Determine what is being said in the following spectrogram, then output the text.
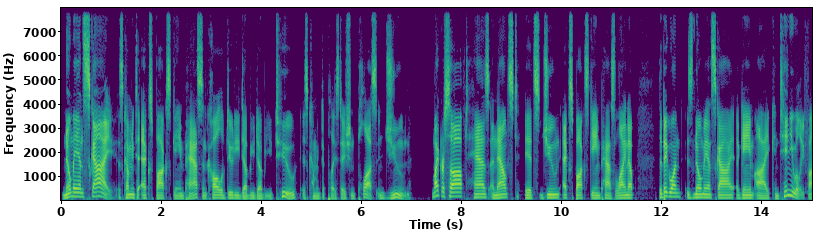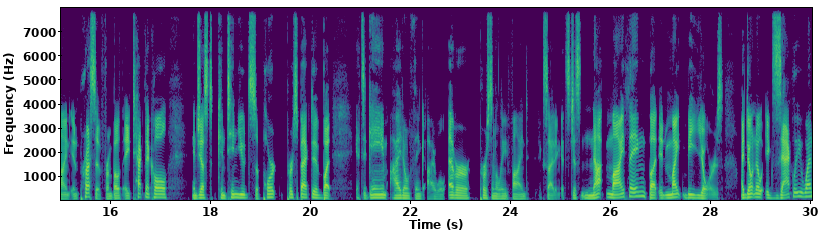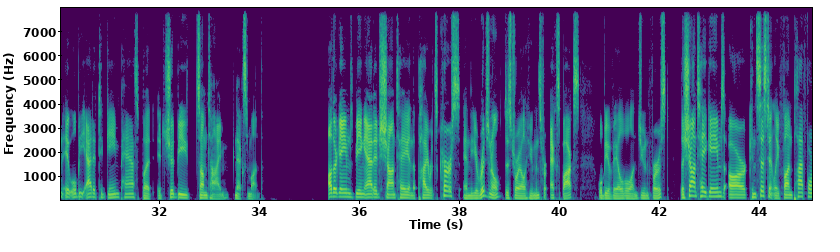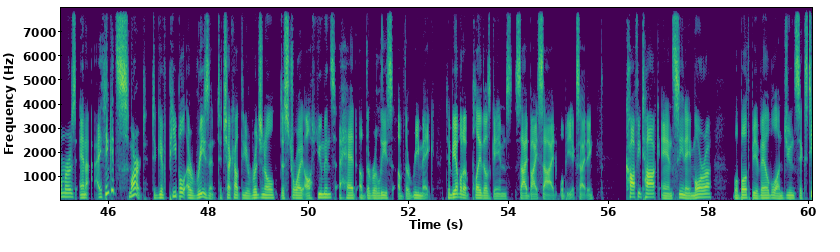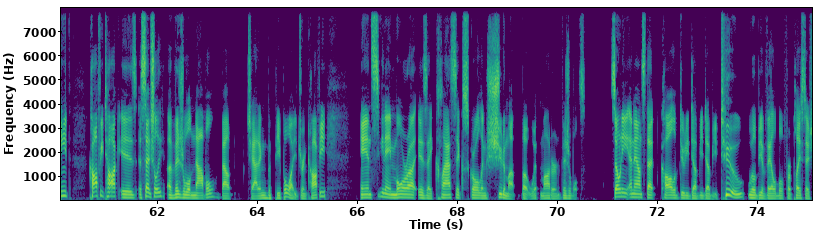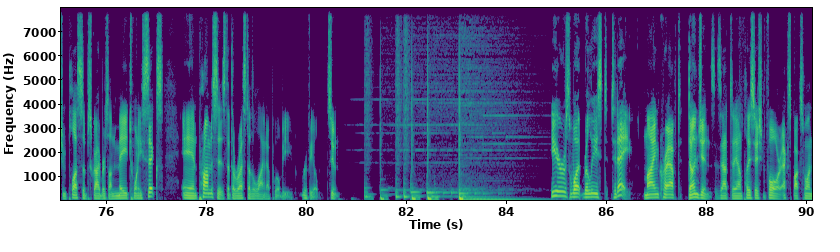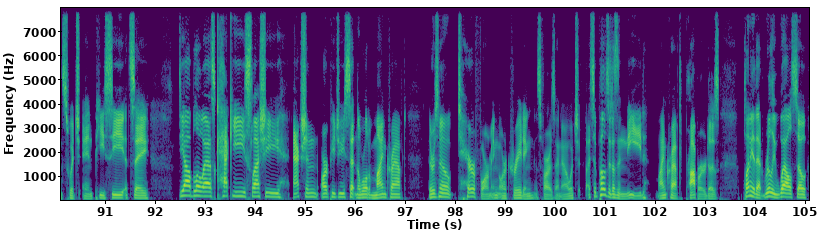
No Man's Sky is coming to Xbox Game Pass, and Call of Duty WW2 is coming to PlayStation Plus in June. Microsoft has announced its June Xbox Game Pass lineup. The big one is No Man's Sky, a game I continually find impressive from both a technical and just continued support perspective, but it's a game I don't think I will ever personally find exciting. It's just not my thing, but it might be yours. I don't know exactly when it will be added to Game Pass, but it should be sometime next month. Other games being added Shantae and the Pirate's Curse and the original Destroy All Humans for Xbox will be available on June 1st. The Shantae games are consistently fun platformers, and I think it's smart to give people a reason to check out the original Destroy All Humans ahead of the release of the remake. To be able to play those games side by side will be exciting. Coffee Talk and Sine Mora will both be available on June 16th. Coffee Talk is essentially a visual novel about chatting with people while you drink coffee. And Sine Mora is a classic scrolling shoot 'em up, but with modern visuals. Sony announced that Call of Duty WW2 will be available for PlayStation Plus subscribers on May 26 and promises that the rest of the lineup will be revealed soon. Here's what released today. Minecraft Dungeons is out today on PlayStation 4, Xbox One, Switch, and PC. It's a Diablo esque hacky slashy action RPG set in the world of Minecraft. There is no terraforming or creating, as far as I know, which I suppose it doesn't need. Minecraft proper does plenty of that really well, so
